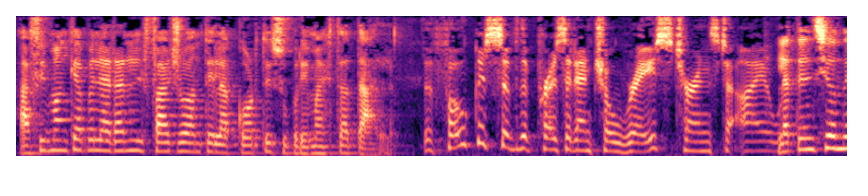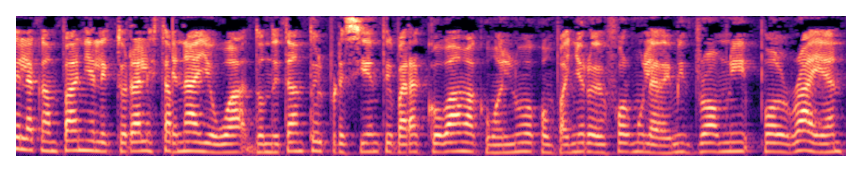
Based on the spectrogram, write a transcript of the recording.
afirman que apelarán el fallo ante la Corte Suprema Estatal. La atención de la campaña electoral está en Iowa, donde tanto el presidente Barack Obama como el nuevo compañero de fórmula de Mitt Romney, Paul Ryan,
